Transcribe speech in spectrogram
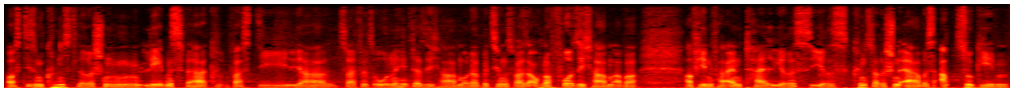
aus diesem künstlerischen Lebenswerk, was die ja zweifelsohne hinter sich haben oder beziehungsweise auch noch vor sich haben, aber auf jeden Fall einen Teil ihres, ihres künstlerischen Erbes abzugeben.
